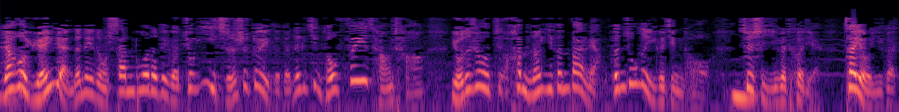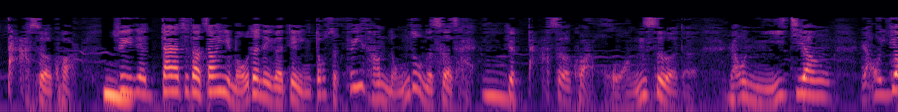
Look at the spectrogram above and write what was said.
然后远远的那种山坡的这个就一直是对着的，那个镜头非常长，有的时候就恨不得一分半两分钟的一个镜头，这是一个特点。再有一个大色块所以就大家知道张艺谋的那个电影都是非常浓重的色彩，嗯。就大色块黄色的，然后泥浆，然后腰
